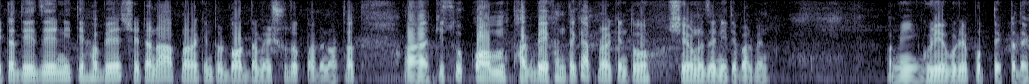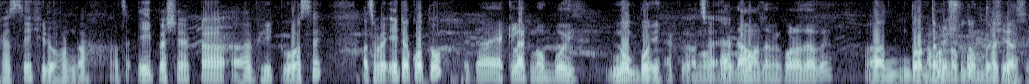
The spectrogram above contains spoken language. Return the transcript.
এটা দিয়ে যে নিতে হবে, সেটা না, আপনারা কিন্তু দরদামের সুযোগ পাবেন। অর্থাৎ কিছু কম থাকবে এখান থেকে, আপনারা কিন্তু সেই অনুযায়ী নিতে পারবেন। আমি ঘুরিয়ে ঘুরিয়ে প্রত্যেকটা দেখাচ্ছি। Hero Honda. আচ্ছা এই পাশে একটা ভি টু আছে। আচ্ছা ভাই এটা কত? এটা এক লাখ নব্বই। নব্বই? আচ্ছা দামাদামি করা যাবে। দরদামের সুযোগ বেশি আছে।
